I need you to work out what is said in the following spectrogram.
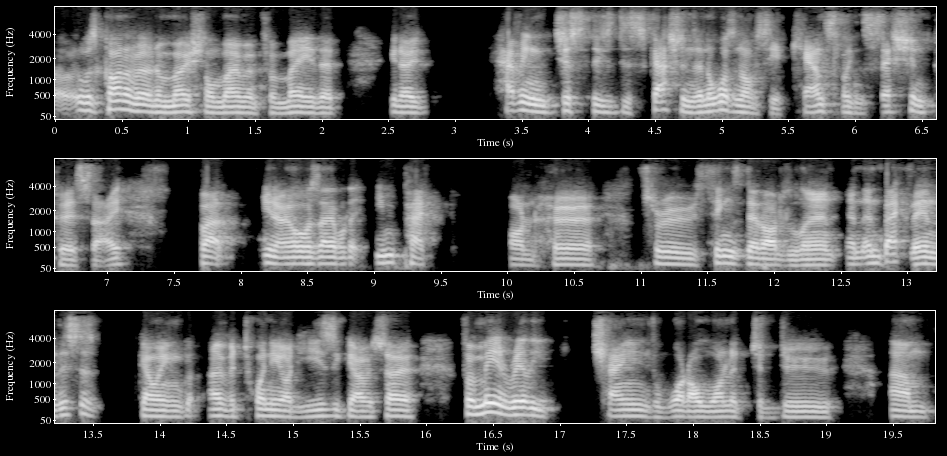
uh, it was kind of an emotional moment for me that, you know, having just these discussions, and it wasn't obviously a counselling session per se, but you know, I was able to impact on her through things that I'd learned. And and back then, this is going over 20 odd years ago. So for me, it really changed what I wanted to do. Um,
